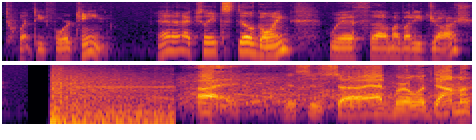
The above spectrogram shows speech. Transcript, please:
2014. And it actually, it's still going with uh, my buddy Josh. Hi, this is uh, Admiral Adama.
